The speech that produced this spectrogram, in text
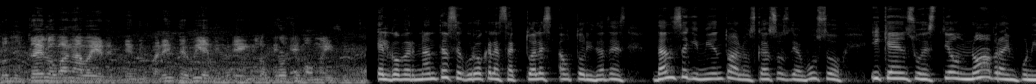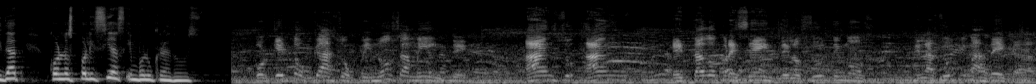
como ustedes lo van a ver en diferentes vías en los próximos meses. El gobernante aseguró que las actuales autoridades dan seguimiento a los casos de abuso y que en su gestión no habrá impunidad con los policías involucrados. Porque estos casos penosamente han, han estado presentes en, los últimos, en las últimas décadas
